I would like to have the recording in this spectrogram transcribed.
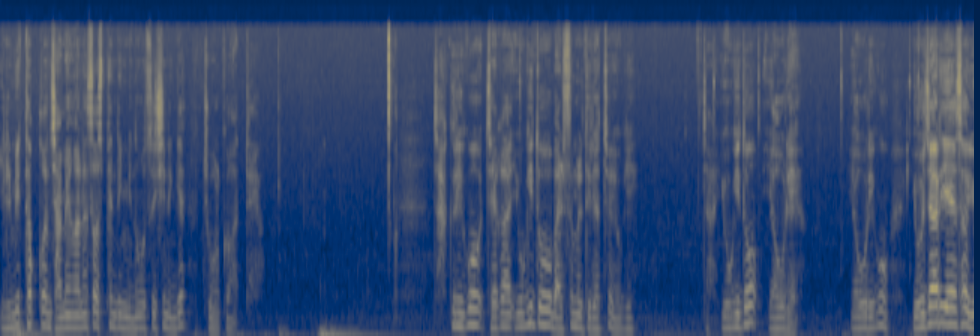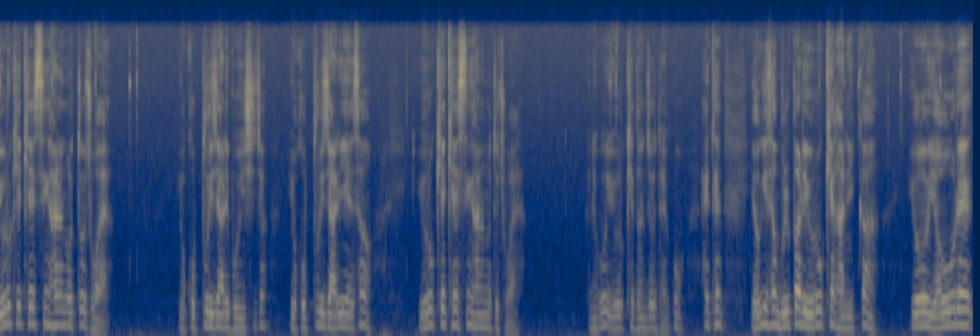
1m권 자명하는 서스펜딩 민호 쓰시는 게 좋을 것 같아요. 자, 그리고 제가 여기도 말씀을 드렸죠. 여기. 자, 여기도 여울이에요. 여울이고 요 자리에서 요렇게 캐스팅하는 것도 좋아요. 요 곧뿌리 자리 보이시죠? 요 곧뿌리 자리에서 요렇게 캐스팅하는 것도 좋아요. 그리고 요렇게 던져도 되고 하여튼 여기서 물발이 요렇게 가니까 요 여울에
